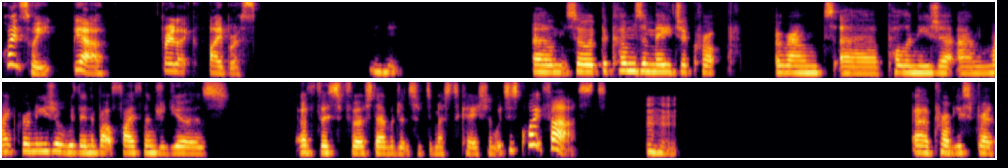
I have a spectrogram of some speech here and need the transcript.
quite sweet, yeah. Very, like, fibrous. Mhm. Um, so it becomes a major crop around, uh, Polynesia and Micronesia within about 500 years of this first evidence of domestication, which is quite fast. Mhm. Uh, probably spread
